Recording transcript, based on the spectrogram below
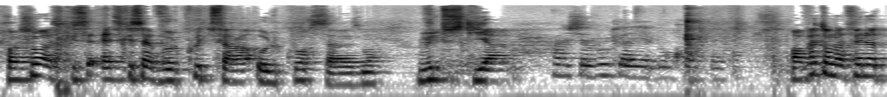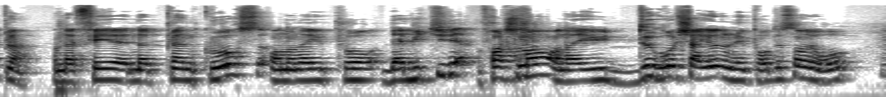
Franchement, est-ce que, ça- est-ce que ça vaut le coup de faire un haul course, sérieusement Vu tout ce qu'il y a? Ouais, J'avoue que là, il y a beaucoup en fait. En fait, on a fait notre plein. On a fait euh, notre plein de courses. On en a eu pour. D'habitude, franchement, on a eu deux gros chariots. On en a eu pour 200 euros. Mm.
